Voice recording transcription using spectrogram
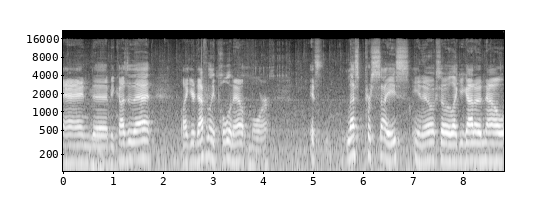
and uh, because of that, like you're definitely pulling out more. It's less precise, you know. So like you gotta now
